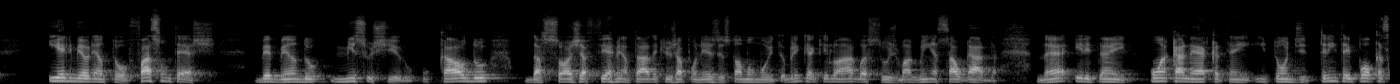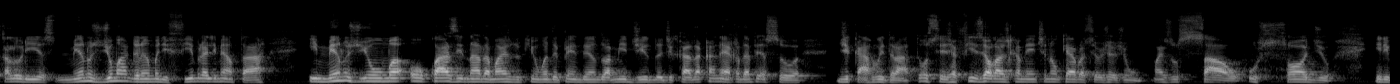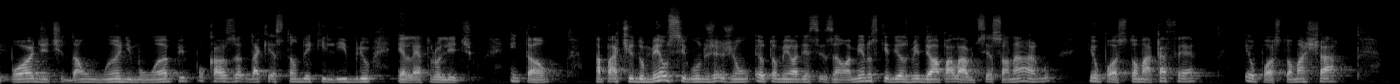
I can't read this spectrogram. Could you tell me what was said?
e ele me orientou, faça um teste bebendo misoshiro, o caldo da soja fermentada que os japoneses tomam muito. Eu brinco que aquilo é água suja, uma aguinha salgada. Né? Ele tem, uma caneca tem em torno de 30 e poucas calorias, menos de uma grama de fibra alimentar e menos de uma ou quase nada mais do que uma, dependendo da medida de cada caneca da pessoa, de carboidrato. Ou seja, fisiologicamente não quebra seu jejum, mas o sal, o sódio, ele pode te dar um ânimo, um up, por causa da questão do equilíbrio eletrolítico. Então, a partir do meu segundo jejum, eu tomei uma decisão, a menos que Deus me dê uma palavra de ser só na água, eu posso tomar café, eu posso tomar chá.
